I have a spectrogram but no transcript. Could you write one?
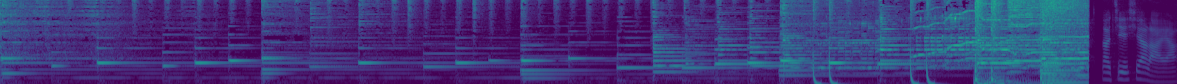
那接下来啊，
